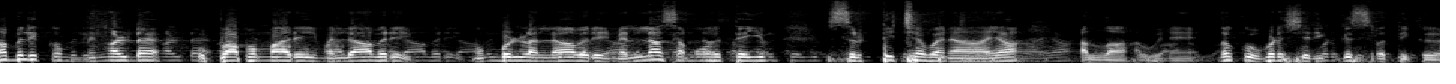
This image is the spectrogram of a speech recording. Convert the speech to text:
കബലിക്കും നിങ്ങളുടെ ഉപ്പാപ്പന്മാരെയും എല്ലാവരെയും മുമ്പുള്ള എല്ലാവരെയും എല്ലാ സമൂഹത്തെയും സൃഷ്ടിച്ചവനായ അള്ളാഹുവിനെ. നോക്കൂ ഇവിടെ ശരിക്കും ശ്രദ്ധിക്കുക.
